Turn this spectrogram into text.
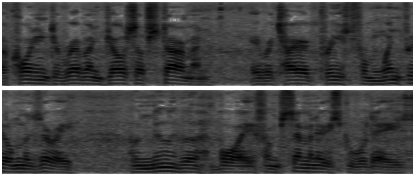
According to Reverend Joseph Starman, a retired priest from Winfield, Missouri, who knew the boy from seminary school days,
